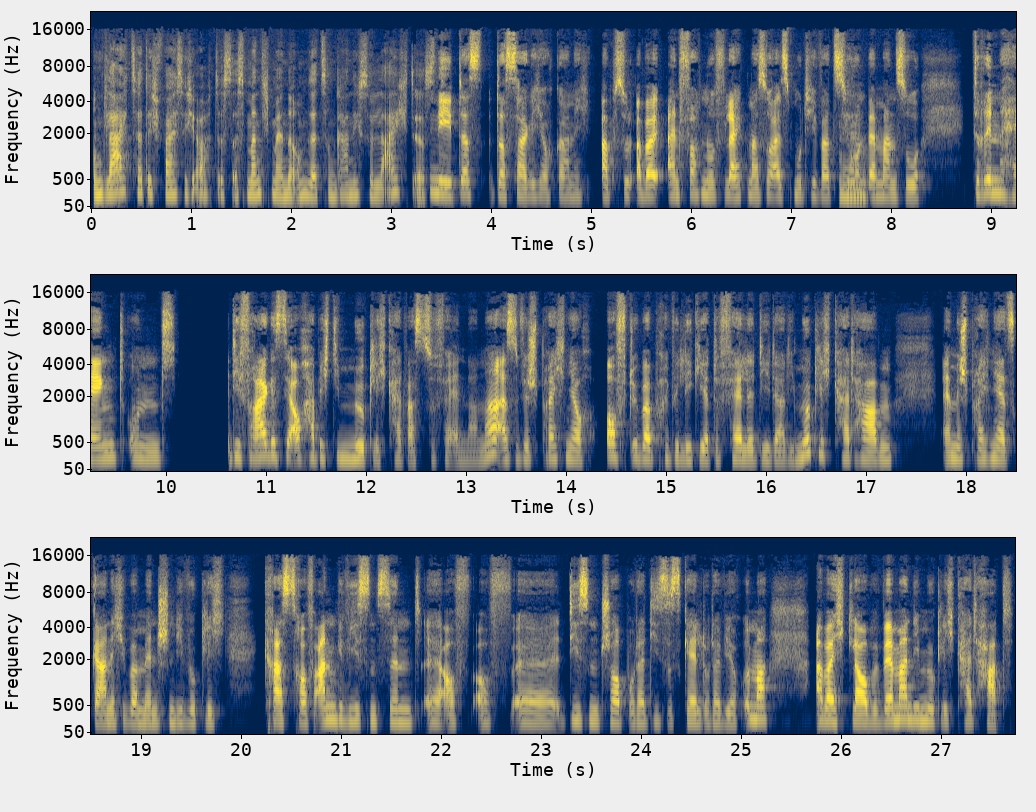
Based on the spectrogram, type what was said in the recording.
Und gleichzeitig weiß ich auch, dass das manchmal in der Umsetzung gar nicht so leicht ist. Nee, das, das sage ich auch gar nicht. Absolut. Aber einfach nur vielleicht mal so als Motivation, ja. wenn man so drin hängt und die Frage ist ja auch, habe ich die Möglichkeit, was zu verändern? Ne? Also wir sprechen ja auch oft über privilegierte Fälle, die da die Möglichkeit haben. Ähm, wir sprechen ja jetzt gar nicht über Menschen, die wirklich krass drauf angewiesen sind, äh, auf, auf äh, diesen Job oder dieses Geld oder wie auch immer. Aber ich glaube, wenn man die Möglichkeit hat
